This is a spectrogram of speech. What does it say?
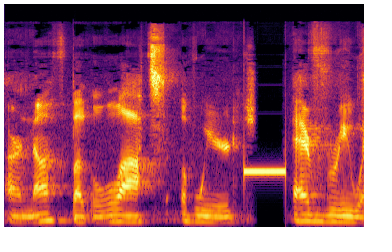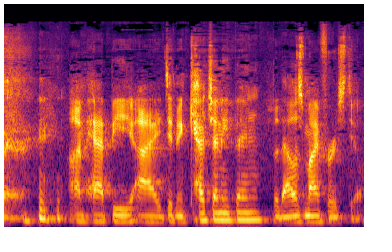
are enough, but lots of weird everywhere. I'm happy I didn't catch anything, but that was my first deal.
